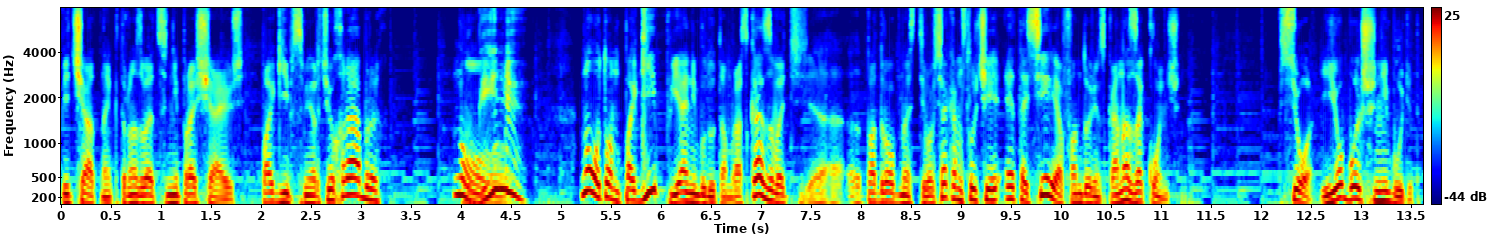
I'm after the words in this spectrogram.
печатной, которая называется «Не прощаюсь», погиб смертью храбрых. Ну, Убили? Ну, вот он погиб, я не буду там рассказывать э, подробности. Во всяком случае, эта серия фандоринская, она закончена. Все, ее больше не будет.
